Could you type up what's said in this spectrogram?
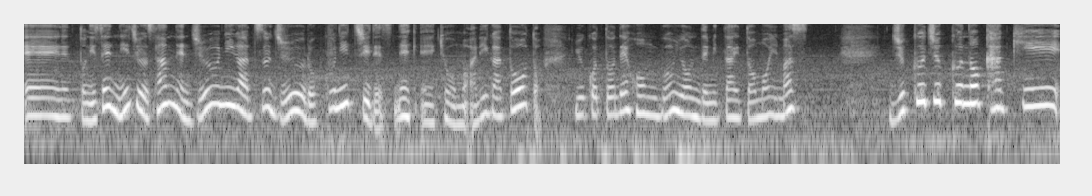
えー、っと2023年12月16日ですね、えー、今日もありがとうということで本文読んでみたいと思います。熟熟の柿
